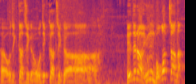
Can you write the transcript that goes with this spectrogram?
아 어디까지가 어디까지가? 얘들아 용 먹었잖아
